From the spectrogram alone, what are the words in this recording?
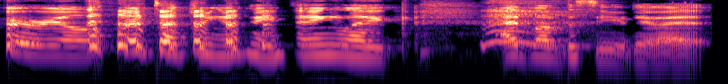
for real. For touching a painting. Like I'd love to see you do it.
